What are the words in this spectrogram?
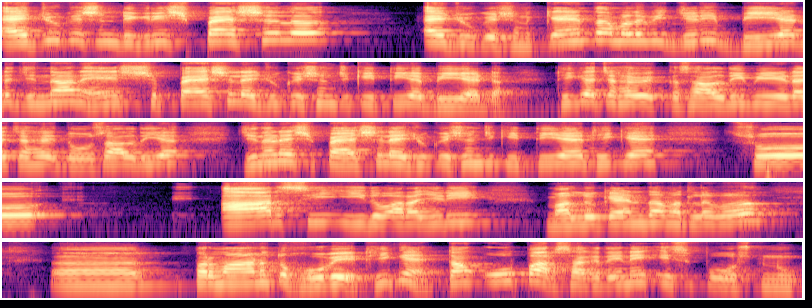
education degree special education ਕਹਿਣ ਦਾ ਮਤਲਬ ਵੀ ਜਿਹੜੀ ਬੀਐਡ ਜਿਨ੍ਹਾਂ ਨੇ ਸਪੈਸ਼ਲ ਐਜੂਕੇਸ਼ਨ ਚ ਕੀਤੀ ਹੈ ਬੀਐਡ ਠੀਕ ਹੈ, ਚਾਹੇ ਉਹ 1 ਸਾਲ ਦੀ ਬੀਐਡ ਹੈ, ਚਾਹੇ 2 ਸਾਲ ਦੀ ਹੈ, ਜਿਨ੍ਹਾਂ ਨੇ ਸਪੈਸ਼ਲ ਐਜੂਕੇਸ਼ਨ ਚ ਕੀਤੀ ਹੈ, ਠੀਕ ਹੈ, ਸੋ ਆਰਸੀਈ ਦੁਆਰਾ ਜਿਹੜੀ ਮੰਨ ਲਓ ਕਹਿਣ ਦਾ ਮਤਲਬ ਪ੍ਰਮਾਣਿਤ ਹੋਵੇ, ਠੀਕ ਹੈ, ਤਾਂ ਉਹ ਭਰ ਸਕਦੇ ਨੇ ਇਸ ਪੋਸਟ ਨੂੰ,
